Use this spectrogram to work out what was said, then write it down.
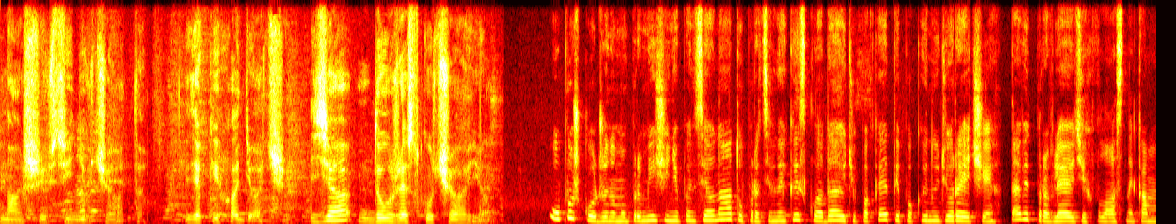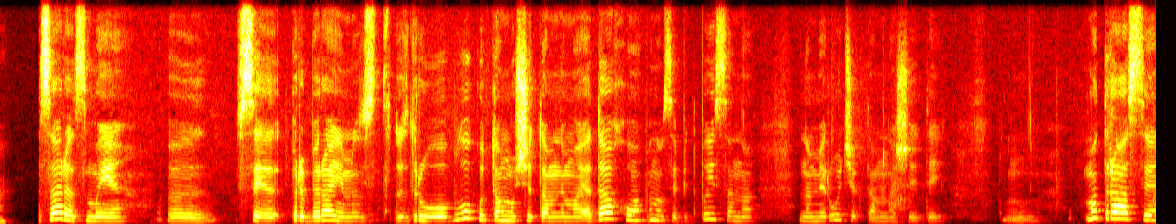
наші всі дівчата, які ходячі. Я дуже скучаю. У пошкодженому приміщенні пансіонату працівники складають у пакети покинуті речі та відправляють їх власникам. Зараз ми е, все прибираємо з, з другого блоку, тому що там немає даху. Воно все підписано, номерочок там нашитий. Матраси,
